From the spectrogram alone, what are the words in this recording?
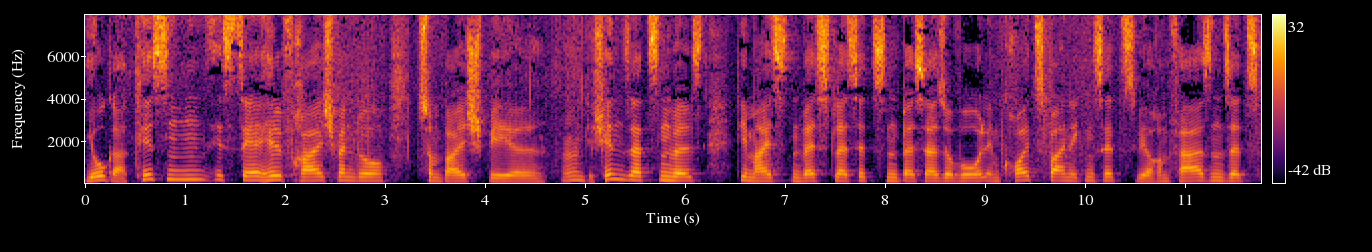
Yoga-Kissen ist sehr hilfreich, wenn du zum Beispiel äh, dich hinsetzen willst. Die meisten Westler sitzen besser sowohl im kreuzbeinigen Sitz wie auch im Fersensitz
